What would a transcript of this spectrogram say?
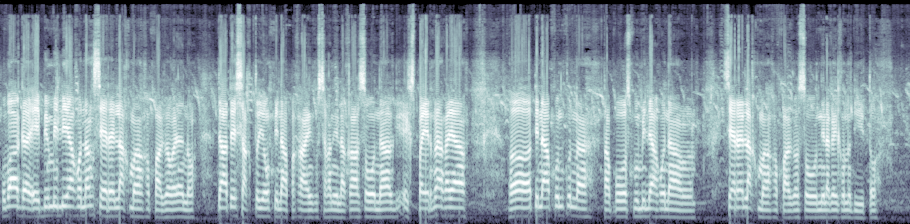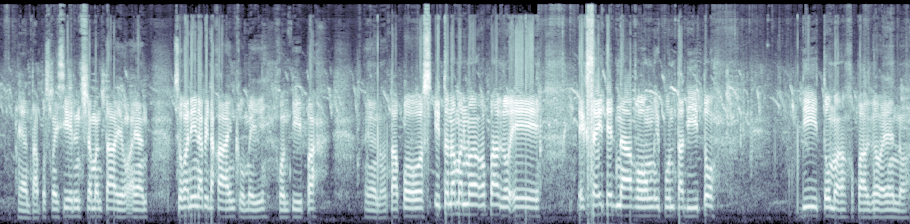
umaga, eh, bumili ako ng Cerelac mga kapagaw. Ayan, no. Dati sakto yung pinapakain ko sa kanila. Kaso nag-expire na. Kaya ah, tinapon ko na. Tapos bumili ako ng Cerelac mga kapagaw. So nilagay ko na dito. Ayan, tapos may syringe naman tayo. Ayan. So kanina pinakain ko may konti pa. Ayan, oh. Tapos, ito naman mga kapagaw, eh, excited na akong ipunta dito. Dito mga kapagaw, ayan, oh.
